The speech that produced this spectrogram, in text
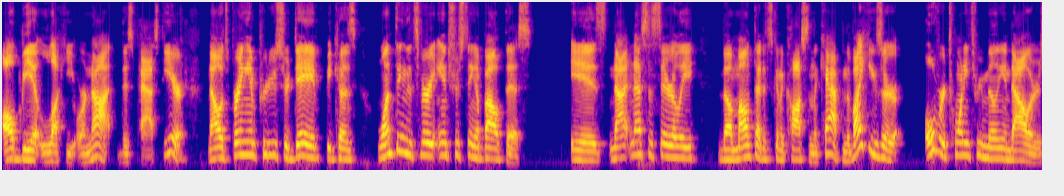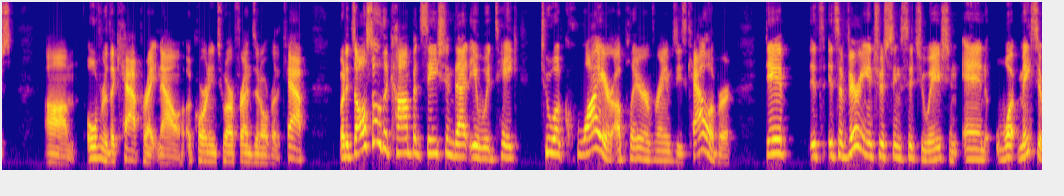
albeit lucky or not, this past year. Now, let's bring in producer Dave because one thing that's very interesting about this is not necessarily the amount that it's going to cost in the cap. And the Vikings are over $23 million um, over the cap right now, according to our friends at Over the Cap. But it's also the compensation that it would take to acquire a player of Ramsey's caliber. Dave, it's it's a very interesting situation, and what makes it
